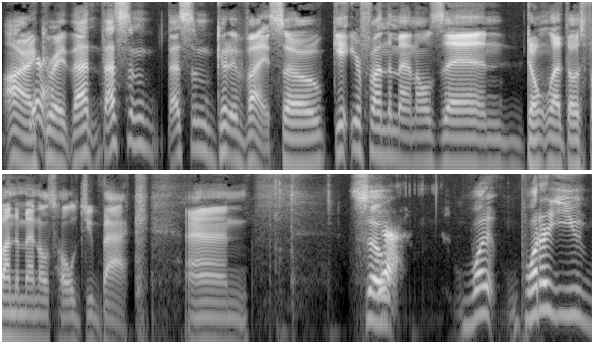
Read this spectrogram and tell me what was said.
all right, Yeah. great. That that's some that's some good advice. So, get your fundamentals and don't let those fundamentals hold you back. And so, yeah. What what are you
